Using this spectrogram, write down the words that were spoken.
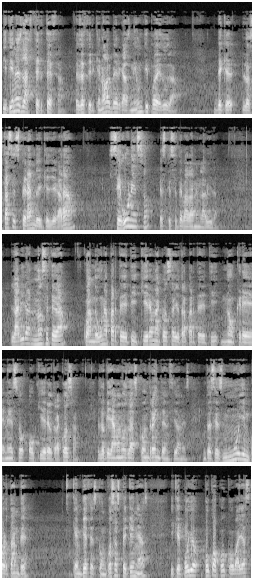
y tienes la certeza, es decir, que no albergas ni un tipo de duda de que lo estás esperando y que llegará, según eso es que se te va a dar en la vida. La vida no se te da cuando una parte de ti quiere una cosa y otra parte de ti no cree en eso o quiere otra cosa. Es lo que llamamos las contraintenciones. Entonces es muy importante que empieces con cosas pequeñas y que poco a poco vayas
